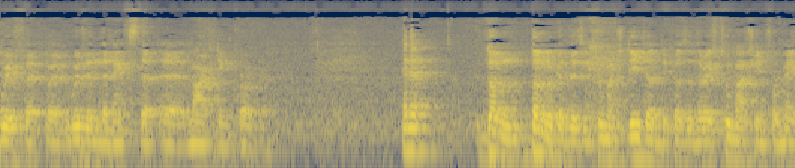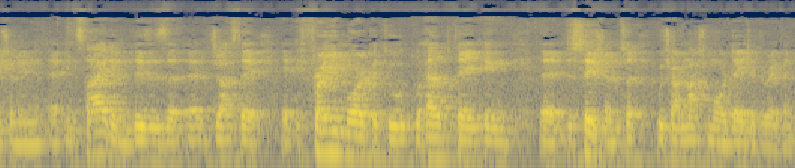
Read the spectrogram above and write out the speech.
with, uh, within the next marketing program. And don't, don't look at this in too much detail because there is too much information in, uh, inside, and this is uh, just a, a, framework to, to help taking Uh, decisions uh, which are much more data driven.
